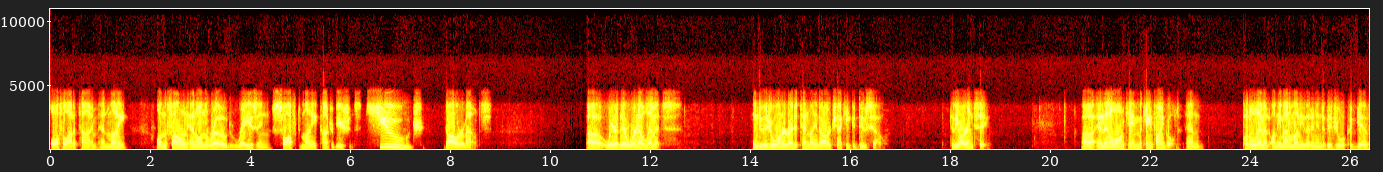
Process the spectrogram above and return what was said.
awful lot of time and money on the phone and on the road raising soft money contributions, huge dollar amounts uh, where there were no limits. Individual wanted to write a $10 million check, he could do so to the RNC. Uh, and then along came McCain Feingold and put a limit on the amount of money that an individual could give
